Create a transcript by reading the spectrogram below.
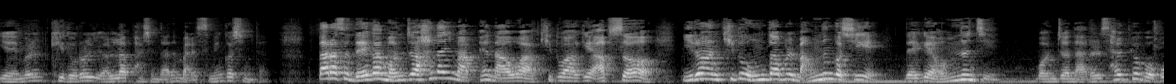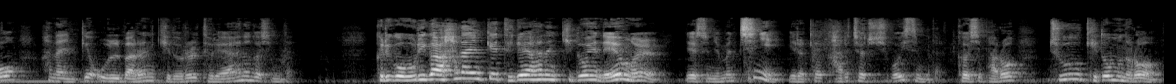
예물, 기도를 연락하신다는 말씀인 것입니다. 따라서 내가 먼저 하나님 앞에 나와 기도하기에 앞서 이러한 기도 응답을 막는 것이 내게 없는지 먼저 나를 살펴보고 하나님께 올바른 기도를 드려야 하는 것입니다. 그리고 우리가 하나님께 드려야 하는 기도의 내용을 예수님은 친히 이렇게 가르쳐 주시고 있습니다. 그것이 바로 주 기도문으로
